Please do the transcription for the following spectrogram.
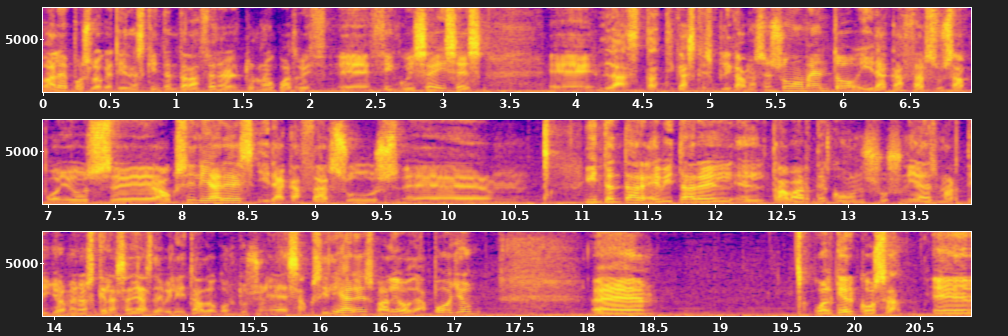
¿vale? Pues lo que tienes que intentar hacer en el turno 4, 5 y 6 eh, es eh, las tácticas que explicamos en su momento, ir a cazar sus apoyos eh, auxiliares, ir a cazar sus... Em, intentar evitar el, trabarte con sus unidades martillo a menos que las hayas debilitado con tus unidades auxiliares, ¿vale? O de apoyo. Em, cualquier cosa. Eh,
